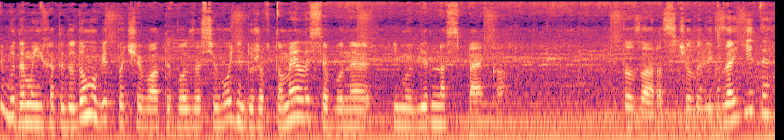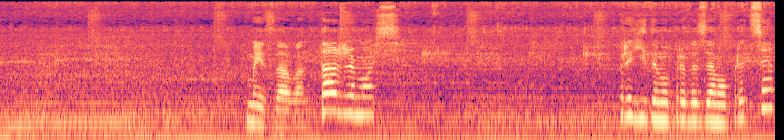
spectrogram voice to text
І будемо їхати додому відпочивати, бо за сьогодні дуже втомилися, бо неймовірна спека. То зараз чоловік заїде. Ми завантажимось. Приїдемо, привеземо прицеп.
